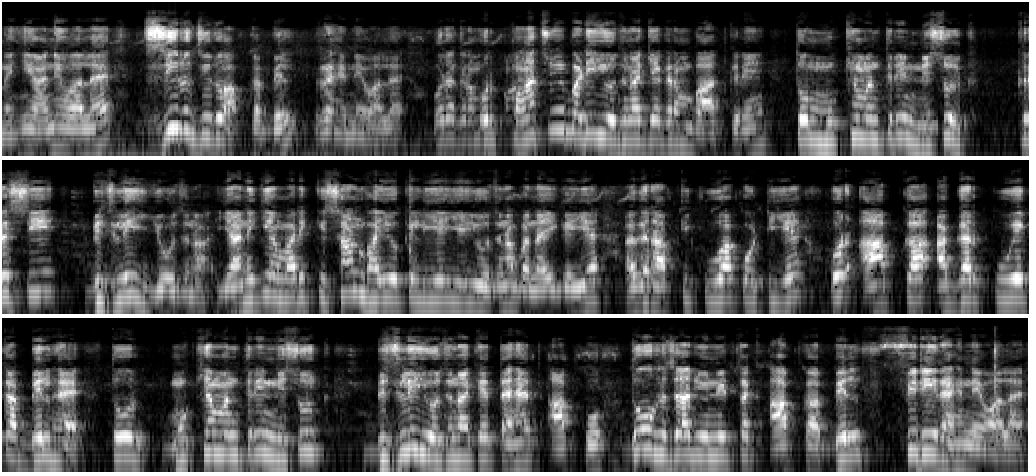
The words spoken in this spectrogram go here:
नहीं आने वाला है ज़ीरो ज़ीरो आपका बिल रहने वाला है। और अगर हम और पांचवी बड़ी योजना की अगर हम बात करें तो मुख्यमंत्री निशुल्क कृषि बिजली योजना, यानी कि हमारे किसान भाइयों के लिए ये योजना बनाई गई है। अगर आपकी कुआ कोठी है और आपका अगर कुएँ का बिल है तो मुख्यमंत्री निशुल्क बिजली योजना के तहत आपको 2000 यूनिट तक आपका बिल फ्री रहने वाला है।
